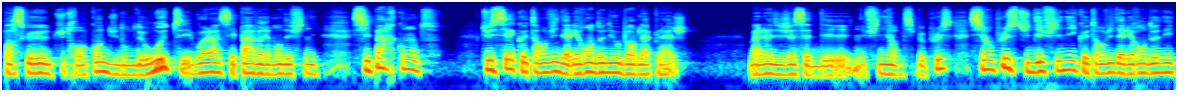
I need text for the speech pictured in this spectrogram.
Parce que tu te rends compte du nombre de routes et voilà, c'est pas vraiment défini. Si par contre, tu sais que tu as envie d'aller randonner au bord de la plage, bah là déjà ça te définit un petit peu plus. Si en plus tu définis que tu as envie d'aller randonner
